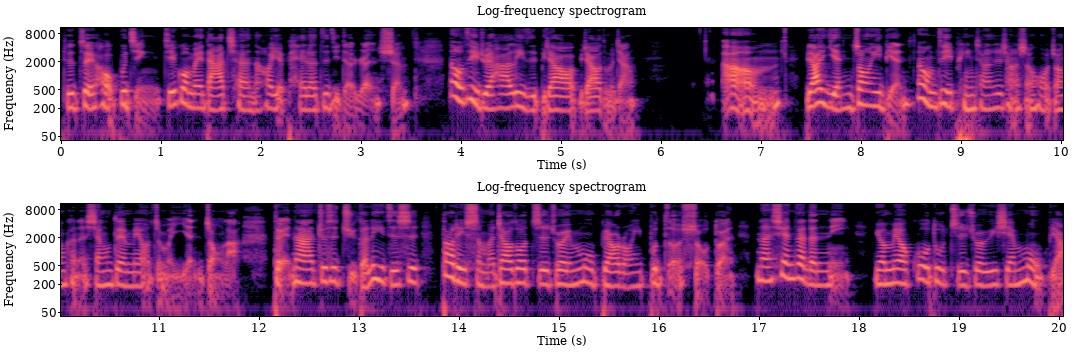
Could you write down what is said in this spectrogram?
就最后不仅结果没达成，然后也赔了自己的人生。那我自己觉得他的例子比较比较怎么讲？嗯，比较严重一点。那我们自己平常日常生活中可能相对没有这么严重啦。对，那就是举个例子，是到底什么叫做执着于目标，容易不择手段？那现在的你有没有过度执着于一些目标，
